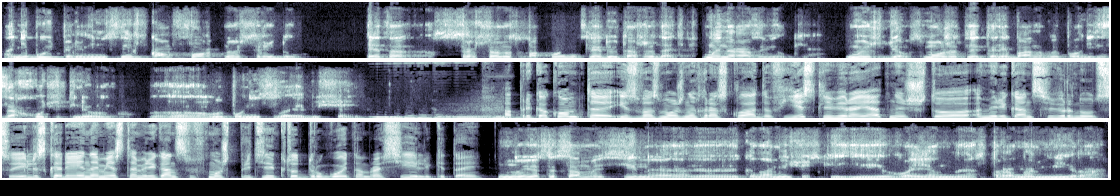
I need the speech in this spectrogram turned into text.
Они будут перенесены в комфортную среду. Это совершенно спокойно следует ожидать. Мы на развилке. Мы ждем, сможет ли Талибан выполнить и захочет ли он э, выполнить свои обещания. А при каком-то из возможных раскладов есть ли вероятность, что американцы вернутся? Или скорее на место американцев может прийти кто-то другой, там Россия или Китай? Ну, если самая сильная э, экономически и военная страна мира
